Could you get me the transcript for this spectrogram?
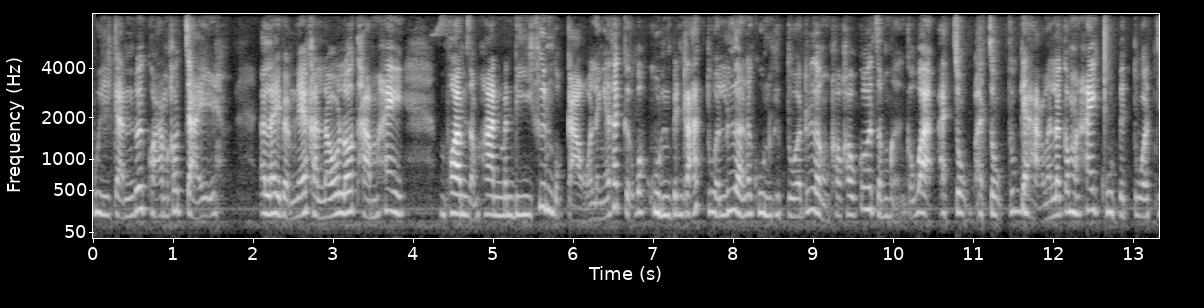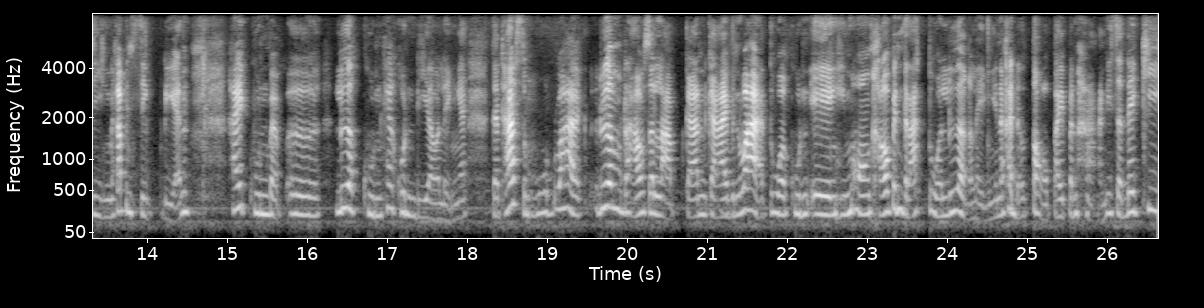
คุยกันด้วยความเข้าใจอะไรแบบนี้ค่ะแล้วแล้วทำให้ ความสัมพันธ์มันดีขึ้นกว่าเก่าอะไรเงี้ยถ้าเกิดว่าคุณเป็นรักตัวเลือกแล้วคุณคือตัวเรื่องของเขาเขาก็จะเหมือนกับว่าอะจบอะจบทุกอย่างแล้วแล้วก็มาให้คุณเป็นตัวจริงนะคะเป็นสิบเหรียญให้คุณแบบเออเลือกคุณแค่คนเดียวอะไรเงี้ยแต่ถ้าสมมุติว่าเรื่องราวสลับการกลายเป็นว่าตัวคุณเองมองเขาเป็นรักตัวเลือกอะไรอย่างนี้นะคะเดี๋ยวต่อไปปัญหาที่จะได้ขี้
